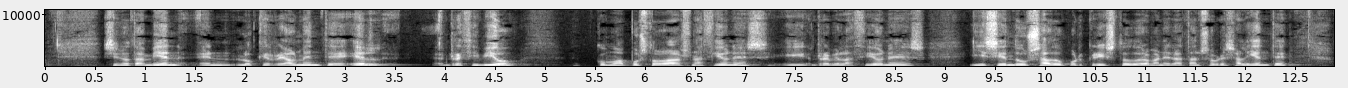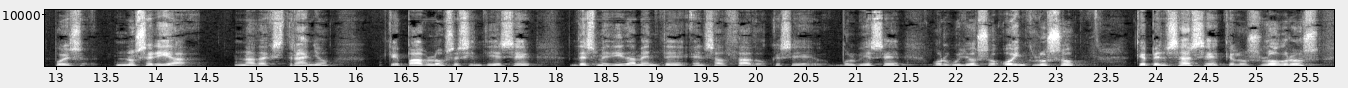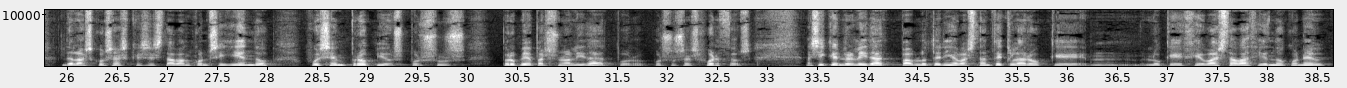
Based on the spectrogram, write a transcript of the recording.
sino también en lo que realmente él recibió como apóstol a las naciones y revelaciones y siendo usado por Cristo de una manera tan sobresaliente, pues no sería nada extraño que Pablo se sintiese desmedidamente ensalzado, que se volviese orgulloso o incluso que pensase que los logros de las cosas que se estaban consiguiendo fuesen propios por sus propia personalidad, por, sus esfuerzos. Así que en realidad Pablo tenía bastante claro que mm, lo que Jehová estaba haciendo con él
